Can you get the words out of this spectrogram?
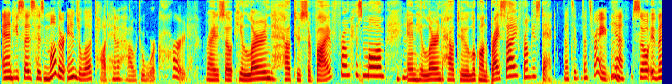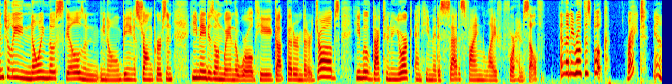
And he says his mother, Angela, taught him how to work hard. Right, so he learned how to survive from his mom, mm-hmm. and he learned how to look on the bright side from his dad. That's it. That's right. Hmm. Yeah. So eventually, knowing those skills and you know being a strong person, he made his own way in the world. He got better and better jobs. He moved back to New York, and he made a satisfying life for himself. And then he wrote this book. Right. Yeah.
